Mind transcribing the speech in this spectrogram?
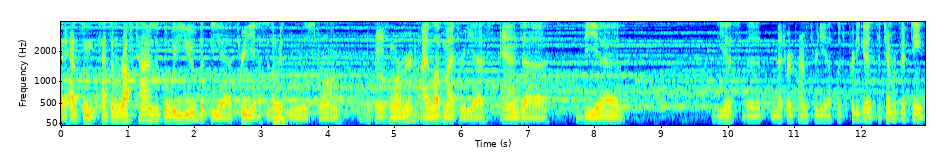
They had some had some rough times with the Wii U, but the uh, 3DS has always been really strong performer. I love my 3DS, and uh, the uh, the Metroid Prime 3DS looks pretty good. September 15th,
